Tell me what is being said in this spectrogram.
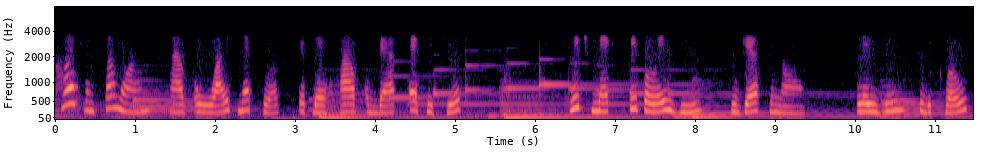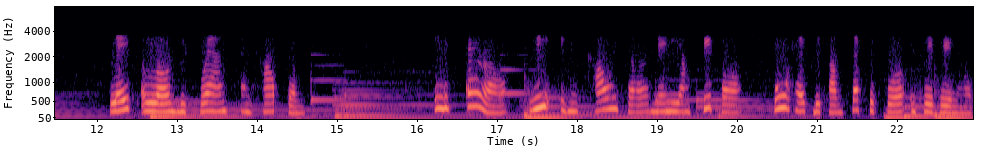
How can someone have a wide network if they have a bad attitude? Which makes people lazy to get to know, lazy to be close, let alone be friends and help them. In this era, we encounter many young people who have become successful entrepreneurs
